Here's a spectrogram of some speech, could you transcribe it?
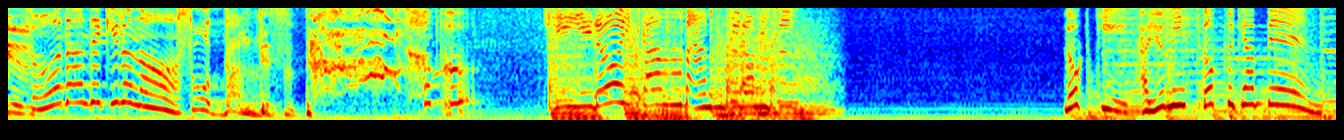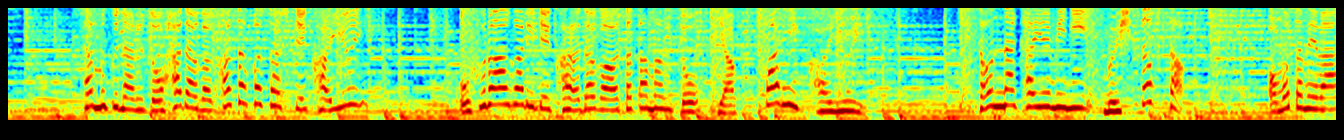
る。相談できるの？相談です。サブ。黄色い看板プロミス。ロッキーかゆみストップキャンペーン。寒くなると肌がカサカサしてかゆい。お風呂上がりで体が温まるとやっぱりかゆいそんなかゆみに無比ソフト。お求めは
